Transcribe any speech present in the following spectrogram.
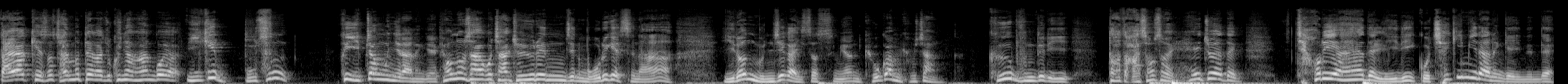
나약해서 잘못해가지고 그냥 한 거야. 이게 무슨 그 입장문이라는 게 변호사하고 잘 조율했는지는 모르겠으나 이런 문제가 있었으면 교감 교장 그 분들이 더 나서서 해줘야 될 처리해야 될 일이 있고 책임이라는 게 있는데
